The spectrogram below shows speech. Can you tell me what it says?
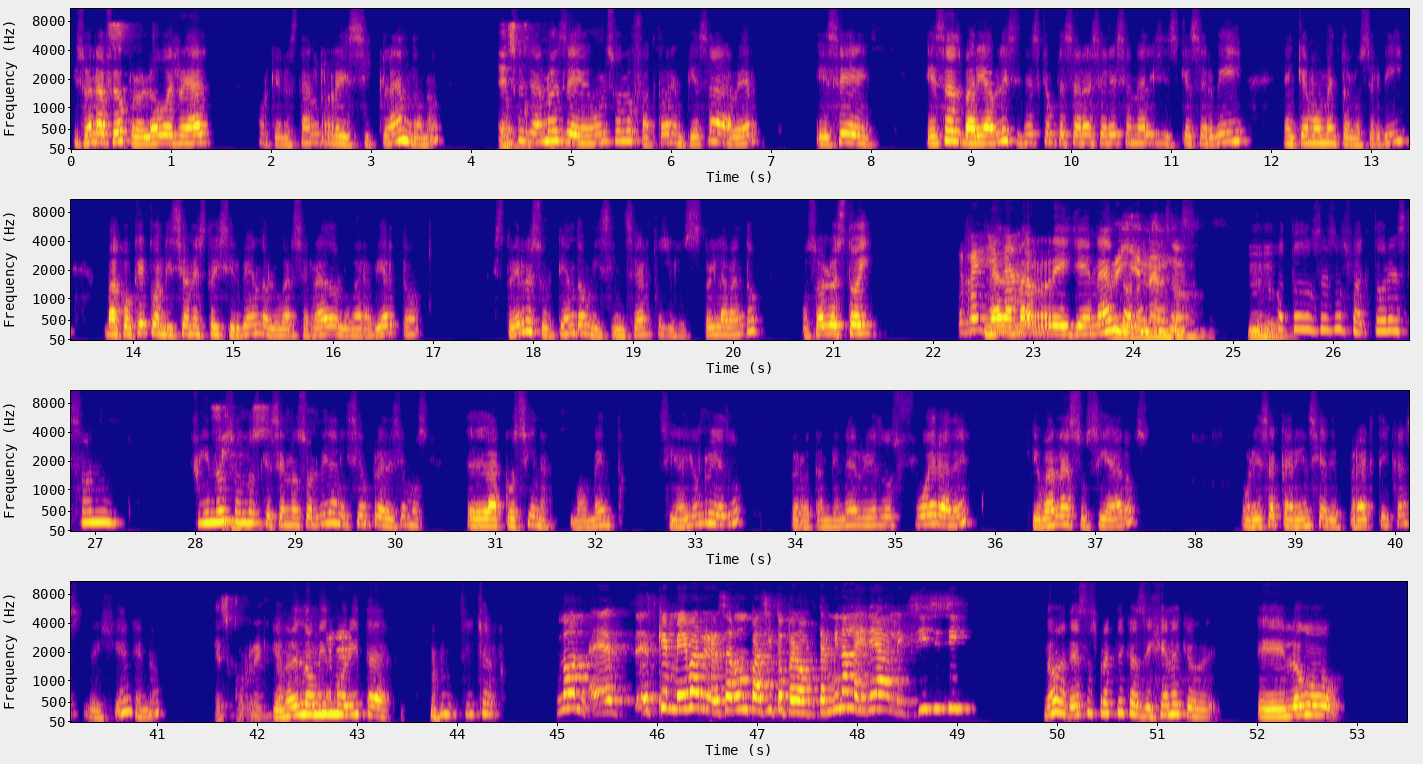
Y suena feo, pero luego es real, porque lo están reciclando, ¿no? Entonces ya no es de un solo factor, empieza a haber ese, esas variables y tienes que empezar a hacer ese análisis, qué serví, en qué momento lo serví, bajo qué condiciones estoy sirviendo, lugar cerrado, lugar abierto, estoy resurtiendo mis insertos y los estoy lavando, o solo estoy nada más rellenando. Rellenando. Todos esos factores son finos, son los que se nos olvidan y siempre decimos, la cocina, momento, si hay un riesgo, pero también hay riesgos fuera de que van asociados por esa carencia de prácticas de higiene, ¿no? Es correcto. Que no es lo mismo ahorita. sí, chef. No, es que me iba a regresar un pasito, pero termina la idea, Alex. Sí, sí, sí. No, de estas prácticas de higiene que eh, luego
